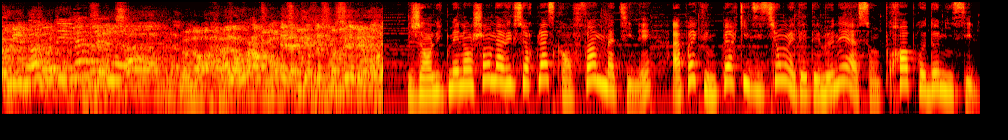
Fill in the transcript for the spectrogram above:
tout l'immeuble Vous avez ça Non, non, alors, est-ce que vous savez Jean-Luc Mélenchon n'arrive sur place qu'en fin de matinée, après qu'une perquisition ait été menée à son propre domicile.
